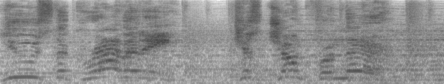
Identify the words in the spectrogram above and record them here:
Use the gravity! Just jump from there!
